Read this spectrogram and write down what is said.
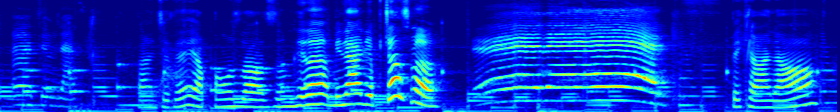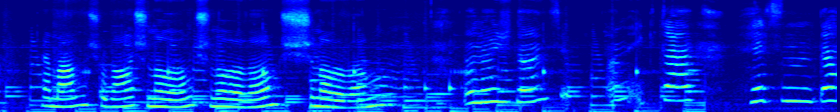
Evet yapacağız. Bence de yapmamız lazım. Lina, Minel yapacağız mı? Evet. Pekala. Hemen şuradan şunu alalım, şunu alalım, şunu alalım. Onu yüzden anne iki tane hepsinden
